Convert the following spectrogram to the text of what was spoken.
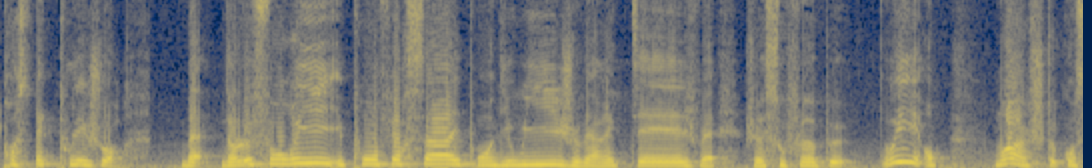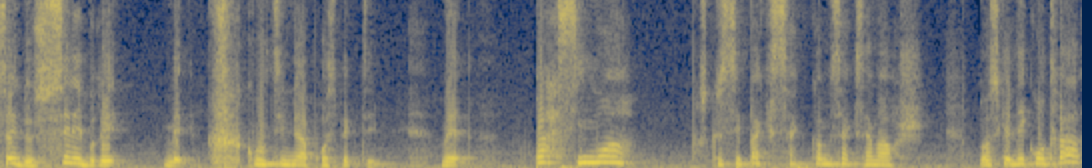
prospecte tous les jours. Ben, dans l'euphorie, ils pourront faire ça, ils pourront dire oui, je vais arrêter, je vais, je souffler un peu. Oui, moi, je te conseille de célébrer, mais continuer à prospecter. Mais pas six mois, parce que c'est pas comme ça que ça marche. Parce qu'il y a des contrats,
